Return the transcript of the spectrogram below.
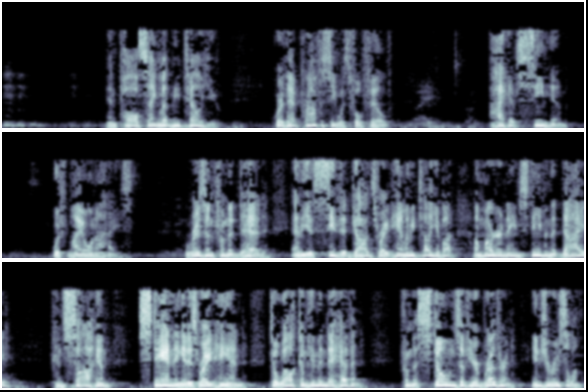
and Paul saying, let me tell you where that prophecy was fulfilled. I have seen him with my own eyes, risen from the dead, and he is seated at God's right hand. Let me tell you about a martyr named Stephen that died and saw him standing at his right hand to welcome him into heaven from the stones of your brethren in Jerusalem.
